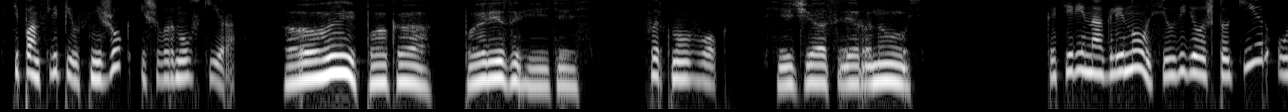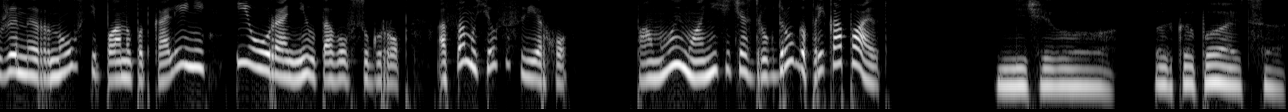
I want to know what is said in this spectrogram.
Степан слепил снежок и швырнул в Кира. А вы пока порезвитесь, фыркнул волк. Сейчас вернусь. Катерина оглянулась и увидела, что Кир уже нырнул Степану под колени и уронил того в сугроб, а сам уселся сверху. По-моему, они сейчас друг друга прикопают. Ничего, откопаются.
